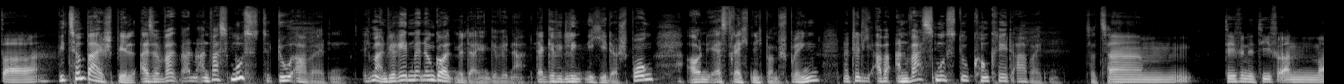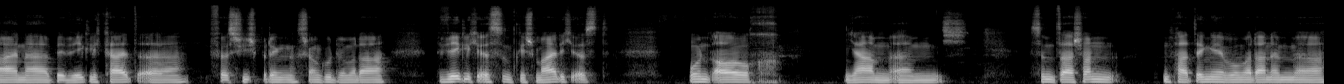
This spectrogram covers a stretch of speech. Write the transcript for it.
da Wie zum Beispiel, also an, an, was musst du arbeiten? Ich meine, wir reden mit einem Goldmedaillengewinner. Da gelingt nicht jeder Sprung, auch erst recht nicht beim Springen natürlich. Aber an was musst du konkret arbeiten zurzeit? Ähm, definitiv an meiner Beweglichkeit. Äh, fürs Skispringen ist schon gut, wenn man da beweglich ist und geschmeidig ist. Und auch, ja, ähm, ich, sind da schon ein paar Dinge, wo man dann im äh,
